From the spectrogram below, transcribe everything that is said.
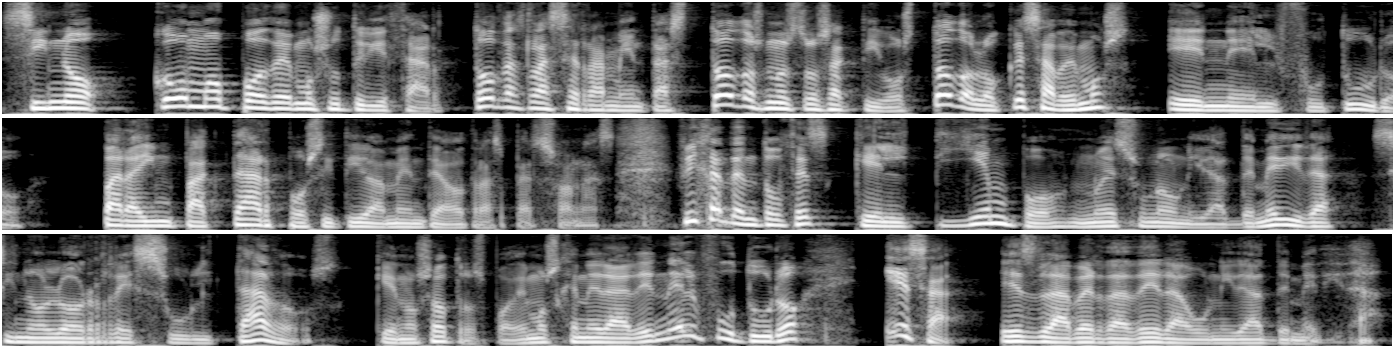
sino cómo podemos utilizar todas las herramientas, todos nuestros activos, todo lo que sabemos en el futuro para impactar positivamente a otras personas. Fíjate entonces que el tiempo no es una unidad de medida, sino los resultados que nosotros podemos generar en el futuro, esa es la verdadera unidad de medida.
